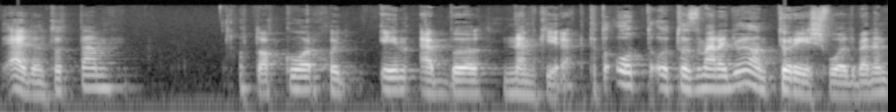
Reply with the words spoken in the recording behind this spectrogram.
eldöntöttem ott akkor, hogy én ebből nem kérek. Tehát ott, ott az már egy olyan törés volt bennem.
